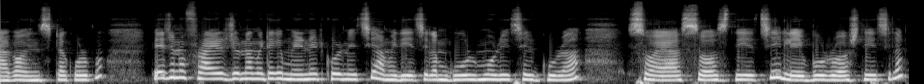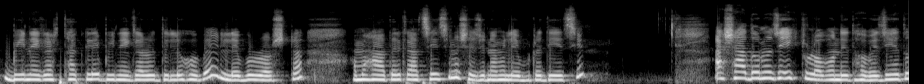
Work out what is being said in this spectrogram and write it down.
নাগা উইন্সটা করব। তো এই জন্য ফ্রাইয়ের জন্য আমি এটাকে ম্যারিনেট করে নিয়েছি। আমি দিয়েছিলাম গোলমরিচের গুঁড়া, সয়া সস দিয়েছি, লেবুর রস দিয়েছিলাম। ভিনেগার থাকলে ভিনেগারও দিলে হবে, লেবুর রসটা আমার হাতের কাছেই ছিল, সেজন্য আমি লেবুটা দিয়েছি। আর স্বাদ অনুযায়ী একটু লবণ দিতে হবে। যেহেতু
